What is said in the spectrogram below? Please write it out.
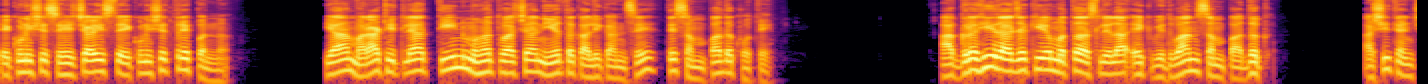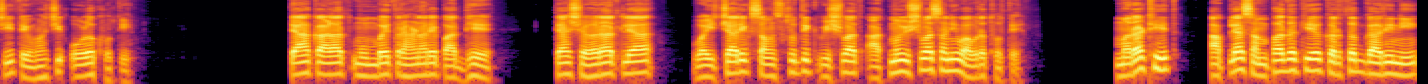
एकोणीसशे सेहेचाळीस ते एकोणीसशे त्रेपन्न या मराठीतल्या तीन महत्त्वाच्या नियतकालिकांचे ते संपादक होते. आग्रही राजकीय मतं असलेला एक विद्वान संपादक अशी त्यांची तेव्हाची ओळख होती. त्या काळात मुंबईत राहणारे पाध्ये त्या शहरातल्या वैचारिक सांस्कृतिक विश्वात आत्मविश्वासाने वावरत होते. मराठीत आपल्या संपादकीय कर्तबगारीनी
